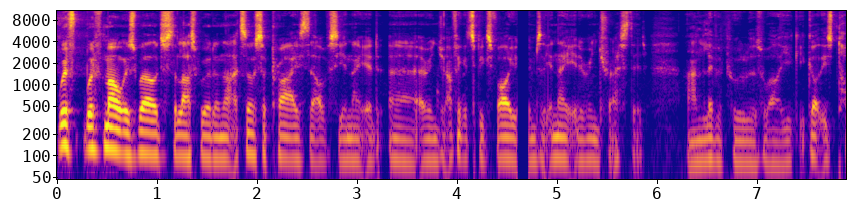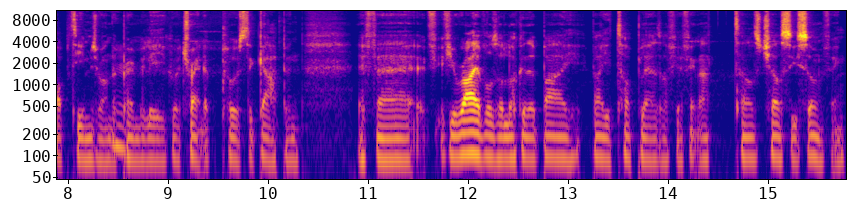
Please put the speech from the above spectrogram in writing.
With with Mount as well. Just the last word on that. It's no surprise that obviously United uh, are. In, I think it speaks volumes that United are interested, and Liverpool as well. You have got these top teams around the mm. Premier League who are trying to close the gap and if, uh, if, if your rivals are looking to buy buy your top players off you, I think that tells Chelsea something.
